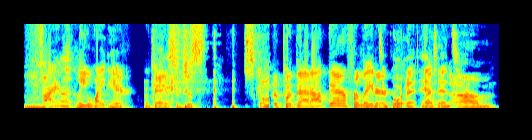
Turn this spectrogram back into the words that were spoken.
violently white hair. Okay, so just, just I'm going to put that out there for it's later. important. Hint, But, hint. Um,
